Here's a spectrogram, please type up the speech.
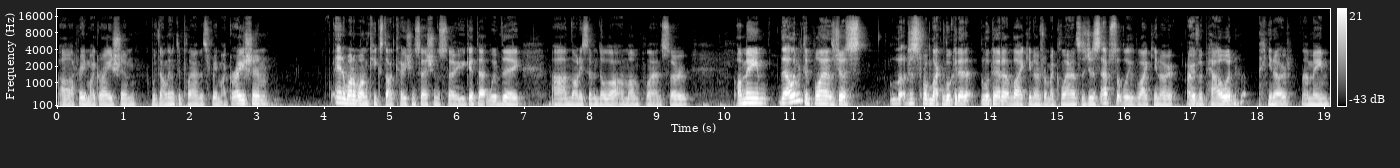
Uh, free migration. With the unlimited plan, there's free migration and one-on-one kickstart coaching sessions. So you get that with the uh, $97 a month plan. So, I mean, the unlimited plan is just just from like looking at it, looking at it like you know from a glance is just absolutely like you know overpowered. You know, I mean,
